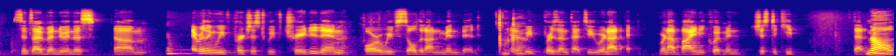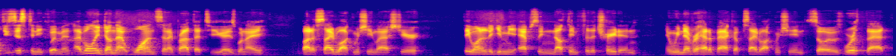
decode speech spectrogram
since I've been doing this, um, everything we've purchased, we've traded in or we've sold it on min bid. And we present that to you. We're not, we're not buying equipment just to keep that No. old existing equipment. I've only done that once and I brought that to you guys when I bought a sidewalk machine last year. They wanted to give me absolutely nothing for the trade-in and we never had a backup sidewalk machine. So it was worth that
